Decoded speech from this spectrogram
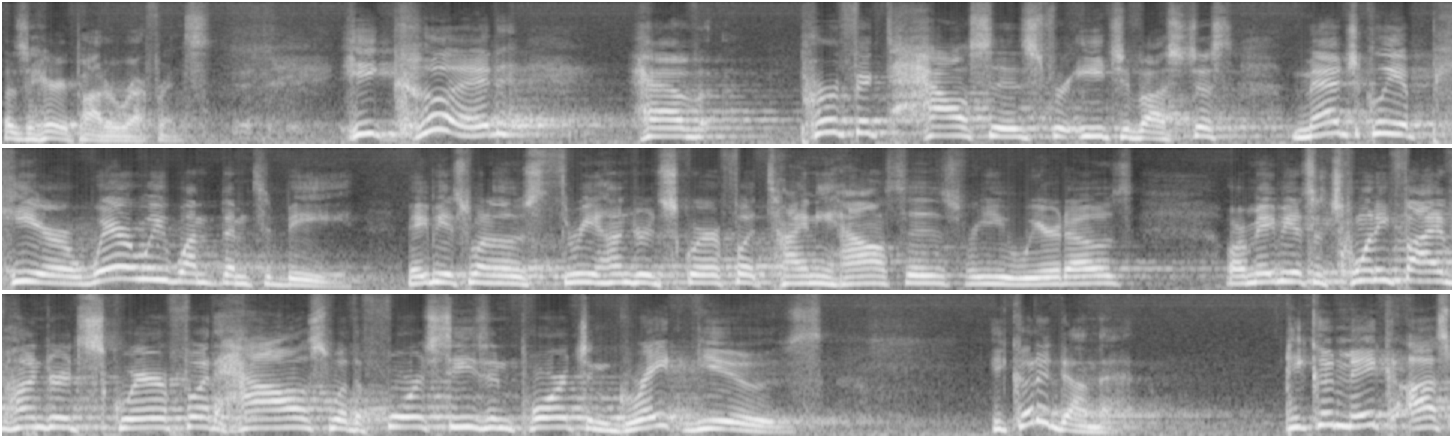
That's a Harry Potter reference. He could have perfect houses for each of us just magically appear where we want them to be. Maybe it's one of those 300 square foot tiny houses for you weirdos. Or maybe it's a 2,500 square foot house with a four season porch and great views. He could have done that. He could make us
